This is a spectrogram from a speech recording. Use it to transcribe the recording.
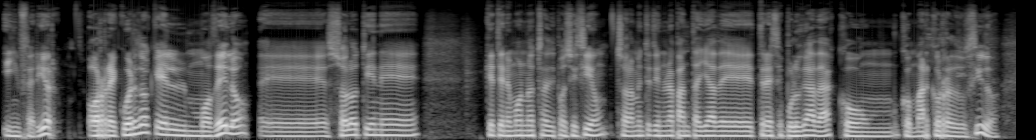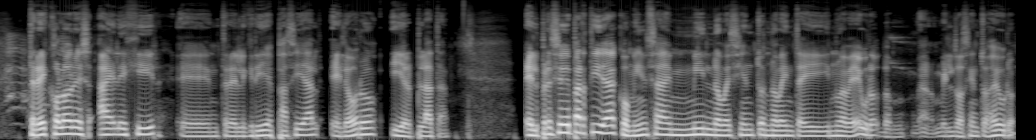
inferior. Os recuerdo que el modelo eh, solo tiene que tenemos a nuestra disposición solamente tiene una pantalla de 13 pulgadas con, marco reducido. Tres colores a elegir eh, entre el gris espacial, el oro y el plata. El precio de partida comienza en 1.999 euros, 1.200 euros,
